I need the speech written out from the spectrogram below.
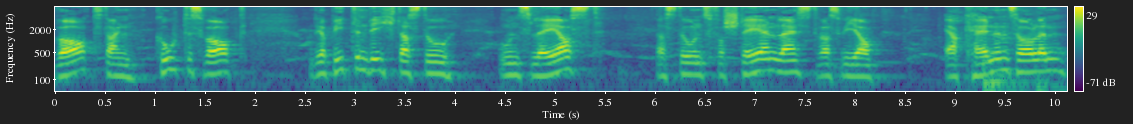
Wort, dein gutes Wort. Und wir bitten dich, dass du uns lehrst, dass du uns verstehen lässt, was wir erkennen sollen.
